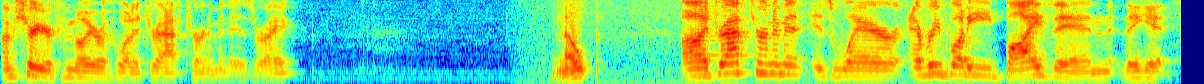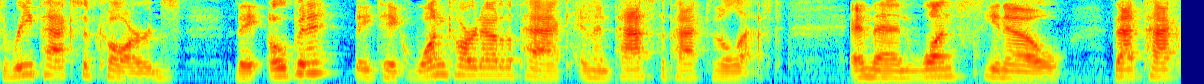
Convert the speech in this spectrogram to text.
I'm sure you're familiar with what a draft tournament is, right? Nope. A draft tournament is where everybody buys in, they get three packs of cards, they open it, they take one card out of the pack, and then pass the pack to the left. And then once, you know, that pack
